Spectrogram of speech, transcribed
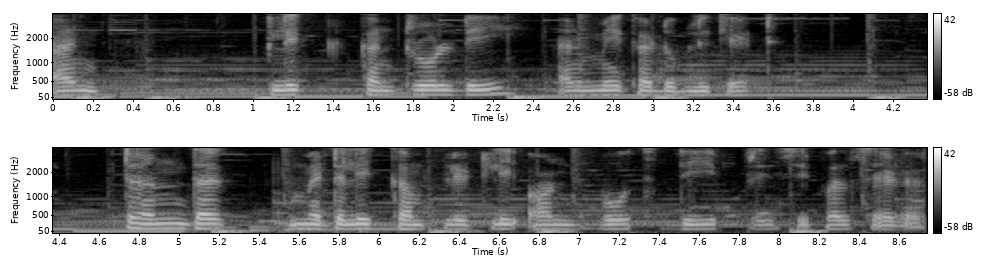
and click Ctrl D and make a duplicate. Turn the metallic completely on both the principal shader.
